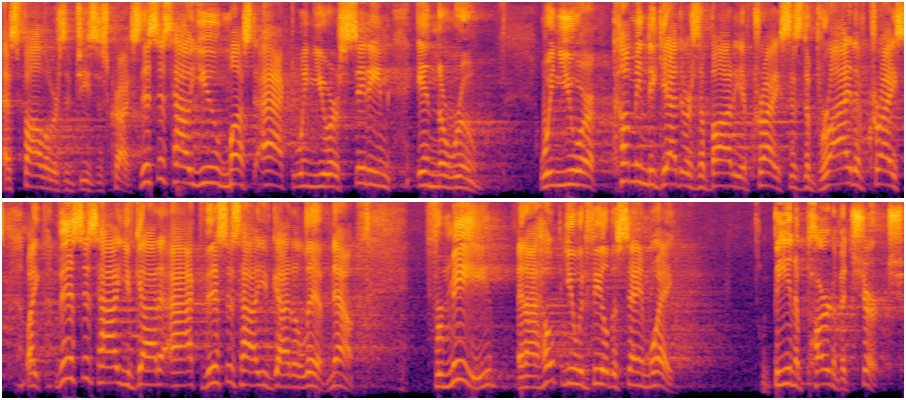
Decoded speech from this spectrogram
as followers of Jesus Christ. This is how you must act when you are sitting in the room. When you are coming together as a body of Christ, as the bride of Christ, like this is how you've got to act, this is how you've got to live. Now, for me, and I hope you would feel the same way, being a part of a church,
